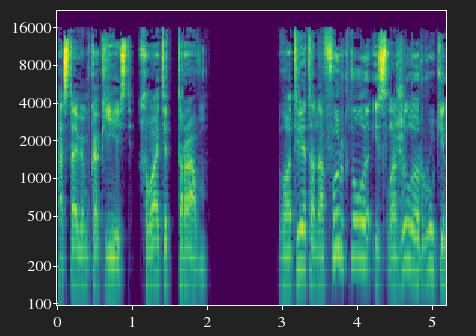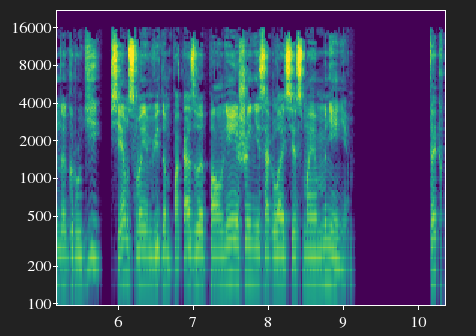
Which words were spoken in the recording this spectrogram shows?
оставим как есть, хватит травм. В ответ она фыркнула и сложила руки на груди, всем своим видом показывая полнейшее несогласие с моим мнением. «Так,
